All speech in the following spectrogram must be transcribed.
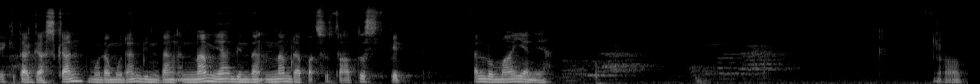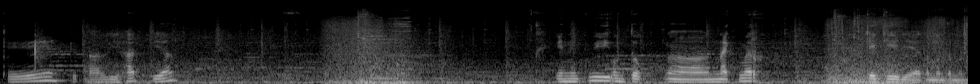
Oke kita gaskan. Mudah-mudahan bintang 6 ya. Bintang 6 dapat status speed. Kan lumayan ya. Oke kita lihat ya. Ini kui untuk uh, nightmare GG dia teman-teman.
